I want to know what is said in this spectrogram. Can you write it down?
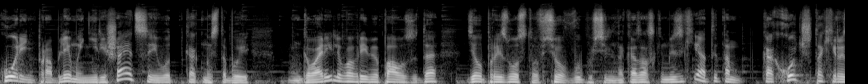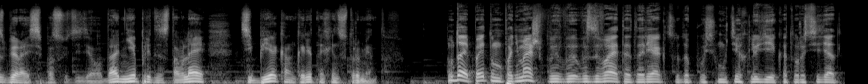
корень проблемы не решается, и вот как мы с тобой говорили во время паузы, да, дело производства все выпустили на казахском языке, а ты там как хочешь, так и разбирайся, по сути дела, да, не предоставляя тебе конкретных инструментов. Ну да, и поэтому, понимаешь, вы, вы, вызывает это реакцию, допустим, у тех людей, которые сидят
